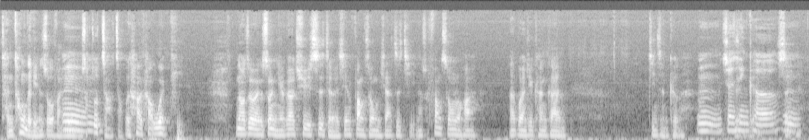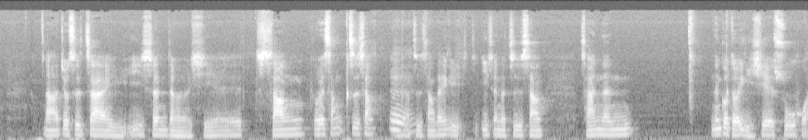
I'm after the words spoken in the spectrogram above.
疼痛的连锁反应？嗯、说找找不到他问题，然后最后人说你要不要去试着先放松一下自己？他说放松的话，那不然去看看精神科，嗯，身心科，是。嗯。那就是在与医生的协商，各位商智商，嗯，智商，在与医生的智商，才能能够得以一些舒缓，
